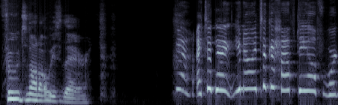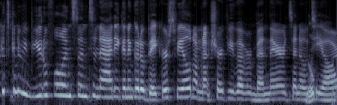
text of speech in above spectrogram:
food's not always there. Yeah, I took a, you know, I took a half day off work. It's going to be beautiful in Cincinnati. Going to go to Bakersfield. I'm not sure if you've ever been there. It's an OTR. Nope.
